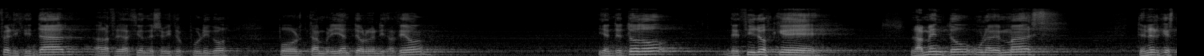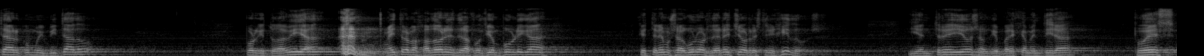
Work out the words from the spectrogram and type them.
felicitar a la Federación de Servicios Públicos por tan brillante organización y, ante todo, deciros que lamento, una vez más, tener que estar como invitado, porque todavía hay trabajadores de la función pública que tenemos algunos derechos restringidos y entre ellos, aunque parezca mentira, pues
